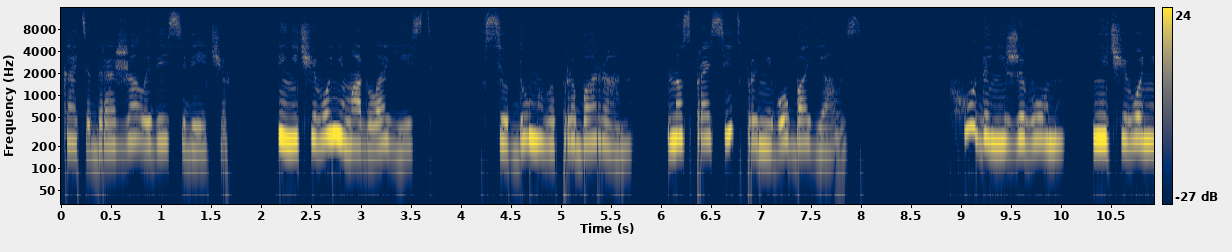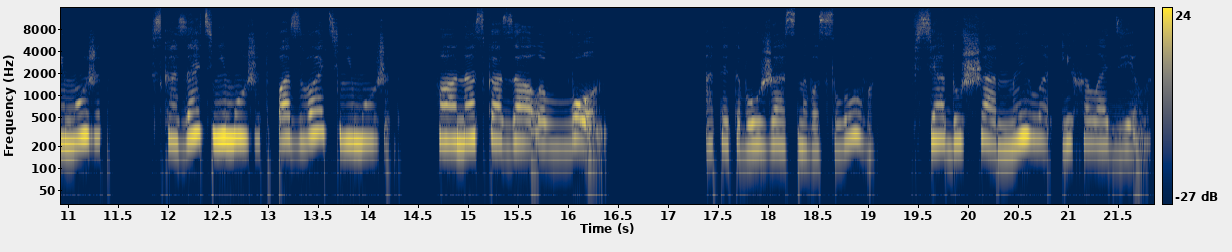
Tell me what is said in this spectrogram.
Катя дрожала весь вечер и ничего не могла есть. Все думала про барана, но спросить про него боялась. Худо неживому, Ничего не может, сказать не может, позвать не может, а она сказала «вон». От этого ужасного слова вся душа ныла и холодела.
